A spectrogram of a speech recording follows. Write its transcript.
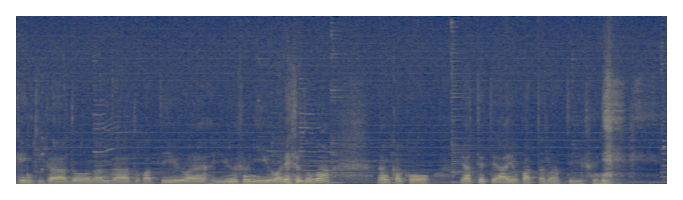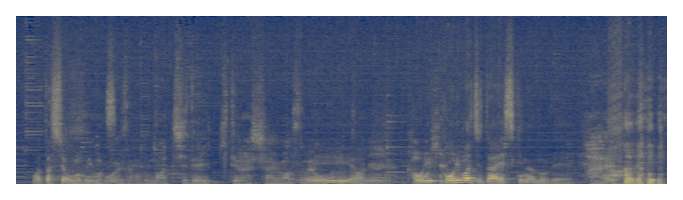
元気がどうなんだ」とかっていうふうに言われるのがなんかこうやっててああよかったなっていうふうに 私は思いますすごい。で生きてらっしゃいますね。いやいや本当に町大好きなので、はい。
